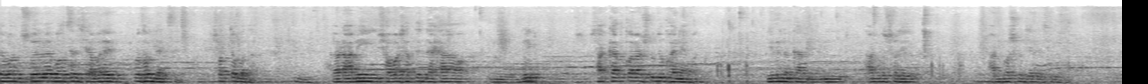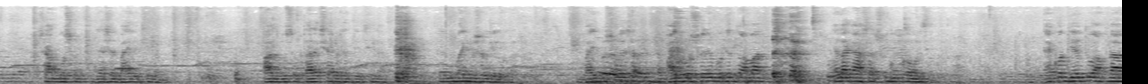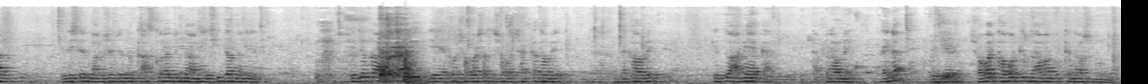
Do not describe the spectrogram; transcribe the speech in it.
যেমন বলছেন সে আমার প্রথম দেখছে। সত্য কথা। কারণ আমি সবার সাথে দেখা সাক্ষাৎ করার সুযোগ হয় না আমার। বিভিন্ন কারণে আমি আট বছরে, আট বছর জেলে ছিলাম। সাত বছর দেশের বাইরে ছিলাম। পাঁচ বছর তারেক সাহেবের সাথে ছিলাম। বাইশ বছর গেল বাইশ বছরের সাথে, বাইশ বছরের মধ্যে তো আমার এলাকা আসার সুযোগ কম হয়েছে। এখন যেহেতু আপনার এদেশের মানুষের জন্য কাজ করার জন্য আমি সিদ্ধান্ত নিয়েছি সেই জন্য আশা করি যে এখন সবার সাথে সবার সাক্ষাৎ হবে দেখা হবে। কিন্তু আমি একা আপনারা অনেক তাই না? সবার খবর কিন্তু আমার পক্ষে নেওয়া সম্ভব না।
